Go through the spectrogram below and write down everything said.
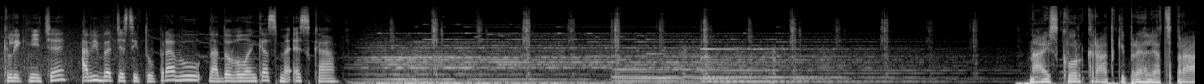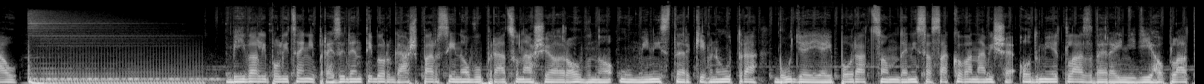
Kliknite a vyberte si tú pravú na dovolenka sme SK. Najskôr krátky prehľad správ. Bývalý policajný prezident Tibor Gašpar si novú prácu našiel rovno u ministerky vnútra. Bude jej poradcom Denisa Sakova navyše odmietla zverejniť jeho plat.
